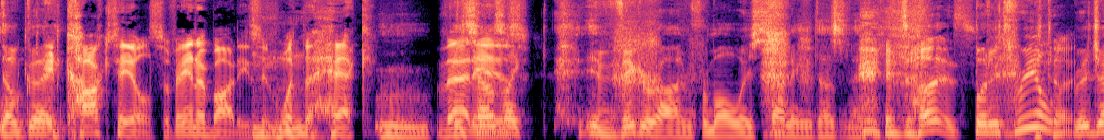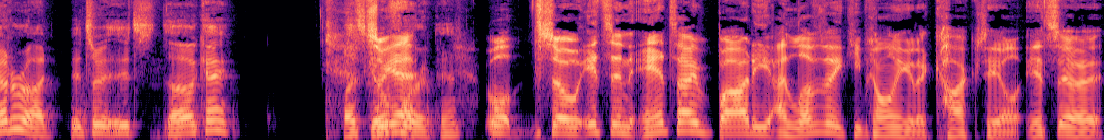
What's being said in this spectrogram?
No good. and cocktails of antibodies and what Mhm. the heck Mm. that it sounds is. like Invigoron from Always Sunny, doesn't it? it does. But it's real. It. Regeneron. It's a, it's okay. Let's go So, yeah. for it, man. Well, so it's an antibody. I love that they keep calling it a cocktail. It's a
